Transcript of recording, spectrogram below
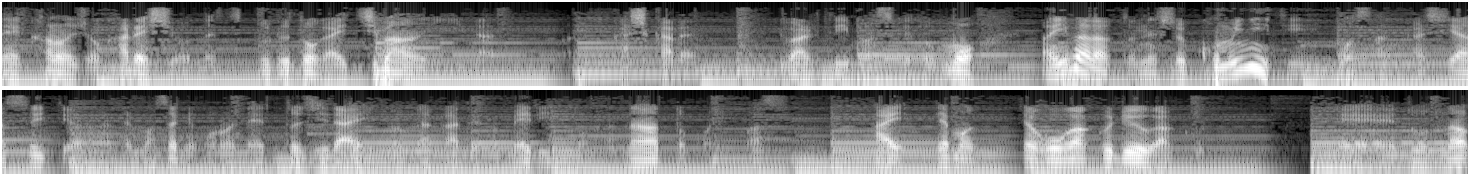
ね、彼女、彼氏をね、作るのが一番いいな、昔から言われていますけども、まあ、今だとね、そういうコミュニティにも参加しやすいというのがね、まさにこのネット時代の中でのメリットかなと思います。はい。でも、じゃあ語学留学、えー、どんな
